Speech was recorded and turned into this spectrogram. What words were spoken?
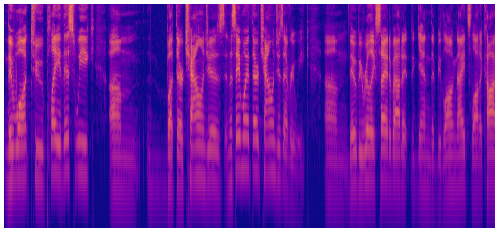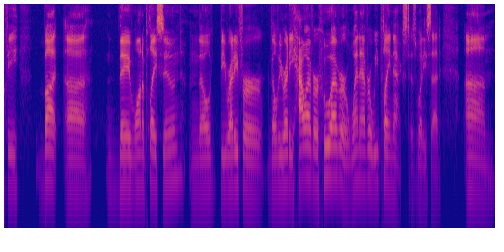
they want to play this week, um, but their challenges, in the same way that there are challenges every week, um, they would be really excited about it. Again, there'd be long nights, a lot of coffee, but uh, they want to play soon, and they'll be ready for they'll be ready however, whoever, whenever we play next, is what he said. Um,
